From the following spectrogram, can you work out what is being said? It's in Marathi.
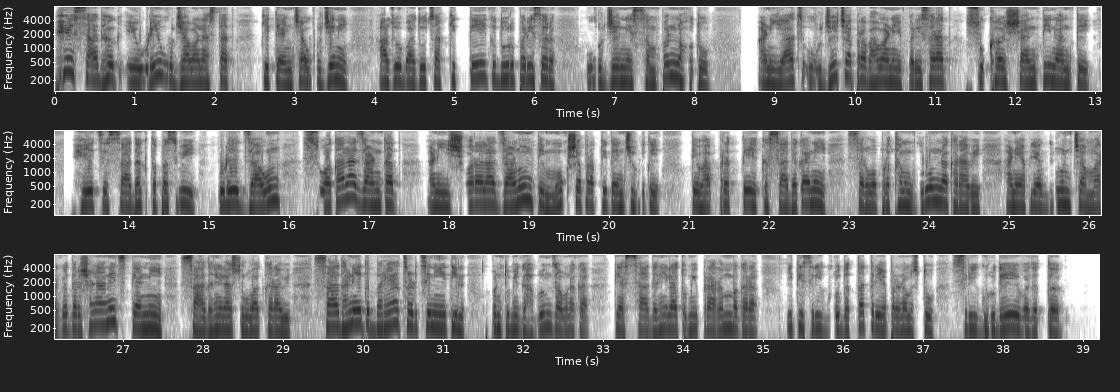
हे साधक एवढे ऊर्जावान असतात की त्यांच्या ऊर्जेने आजूबाजूचा कित्येक दूर परिसर ऊर्जेने संपन्न होतो आणि याच ऊर्जेच्या प्रभावाने परिसरात सुख शांती नांदते. हेच साधक तपस्वी पुढे जाऊन स्वतःला जाणतात आणि ईश्वराला जाणून ते मोक्षप्राप्ती त्यांची होते तेव्हा प्रत्येक साधकाने सर्वप्रथम गुरूंना करावे आणि आपल्या गुरूंच्या मार्गदर्शनानेच त्यांनी साधनेला सुरुवात करावी. साधनेत बऱ्याच अडचणी येतील पण तुम्ही घाबरून जाऊ नका. त्या साधनेला तुम्ही प्रारंभ करा. इथे श्री गुरु दत्तात्रेय प्रणमस्तू. श्री गुरुदेव दत्त.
